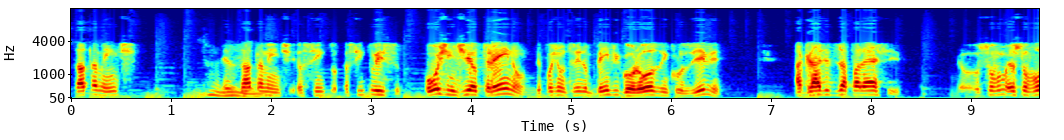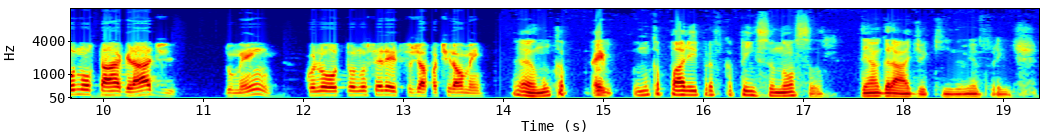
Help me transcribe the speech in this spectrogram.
Exatamente. Caramba. Exatamente. Eu sinto, eu sinto isso. Hoje em dia eu treino, depois de um treino bem vigoroso, inclusive, a grade desaparece. Eu só, eu só vou notar a grade do main quando eu tô no Ceretsu já pra tirar o main. É, eu nunca, É. eu nunca parei pra ficar pensando, nossa, tem a grade aqui na minha frente.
